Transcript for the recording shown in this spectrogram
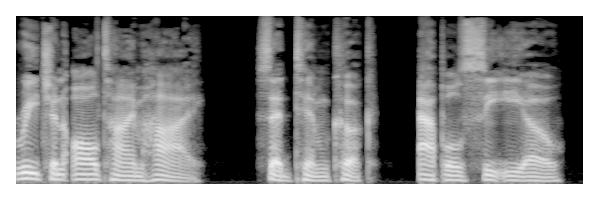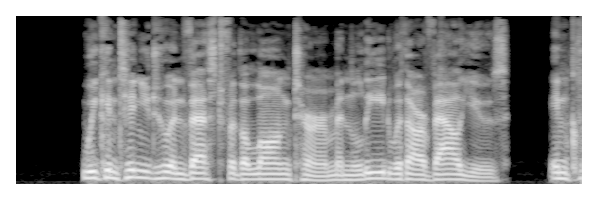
reach an all-time high, said Tim Cook, Apple's CEO. We continue to invest for the long term and lead with our values, including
